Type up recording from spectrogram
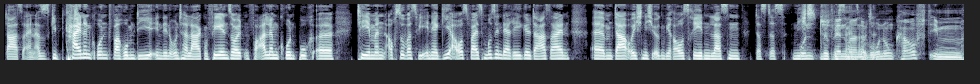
da sein. Also es gibt keinen Grund, warum die in den Unterlagen fehlen sollten. Vor allem Grundbuchthemen, äh, auch sowas wie Energieausweis muss in der Regel da sein. Ähm, da euch nicht irgendwie rausreden lassen, dass das nicht Und möglich wenn man eine Wohnung kauft, im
